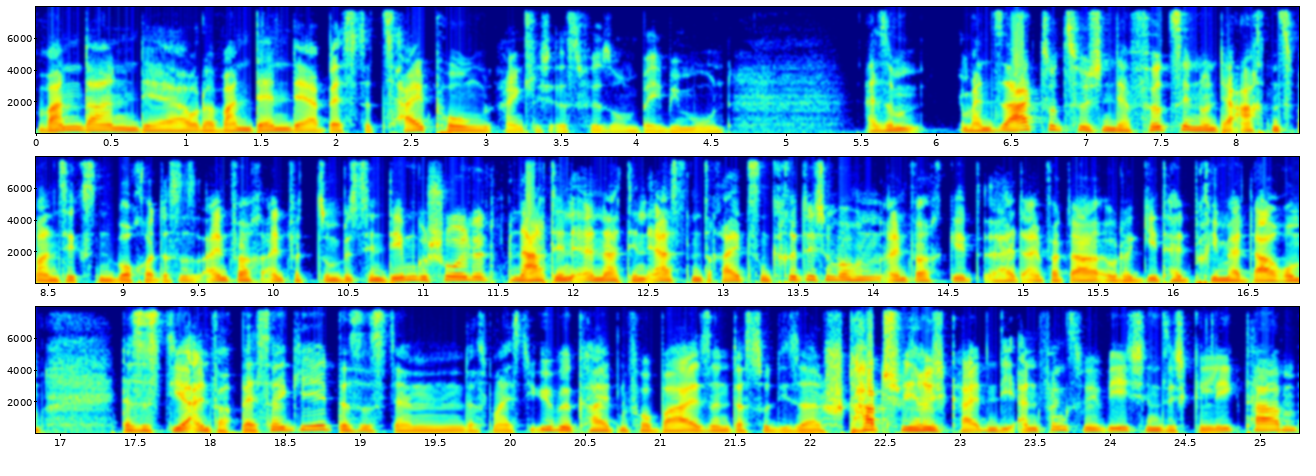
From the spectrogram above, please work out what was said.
wann dann der oder wann denn der beste Zeitpunkt eigentlich ist für so ein Babymoon. Also man sagt so zwischen der 14. und der 28. Woche. Das ist einfach, einfach so ein bisschen dem geschuldet. Nach den, äh, nach den ersten 13 kritischen Wochen einfach geht halt einfach da oder geht halt primär darum, dass es dir einfach besser geht, dass es dann, dass meist die Übelkeiten vorbei sind, dass so diese Startschwierigkeiten, die Anfangswehwehchen sich gelegt haben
